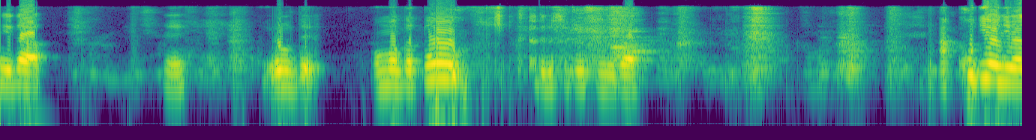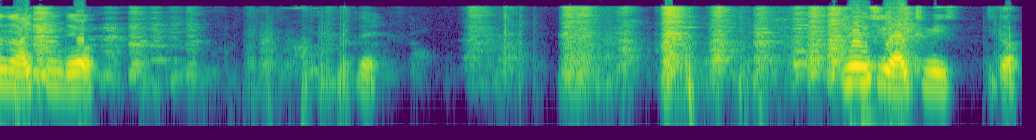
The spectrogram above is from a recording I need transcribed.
팝니다. 네. 여러분들, 엄마가 또 기프트 카드를 사주셨습니다. 아코디언이라는 아이템인데요. 네. 이런 식의 아이템이 있다.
